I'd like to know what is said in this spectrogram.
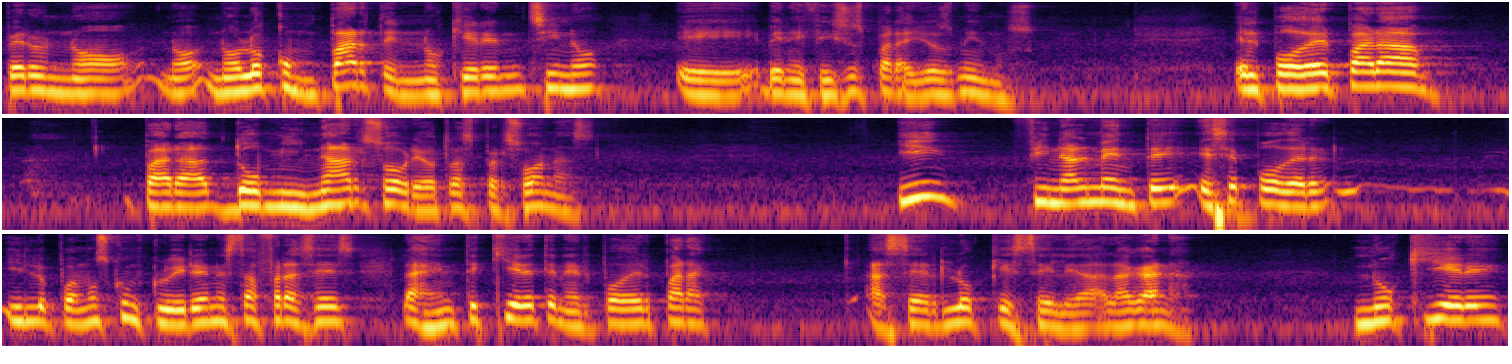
pero no, no, no lo comparten, no quieren sino eh, beneficios para ellos mismos. El poder para, para dominar sobre otras personas. Y finalmente ese poder, y lo podemos concluir en esta frase, es la gente quiere tener poder para hacer lo que se le da la gana. No quiere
